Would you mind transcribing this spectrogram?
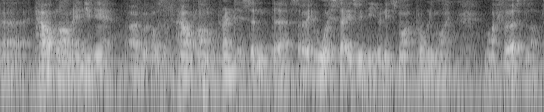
uh, power plant engineer. I, I was a power plant apprentice, and uh, so it always stays with you, and it's my probably my my first love.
